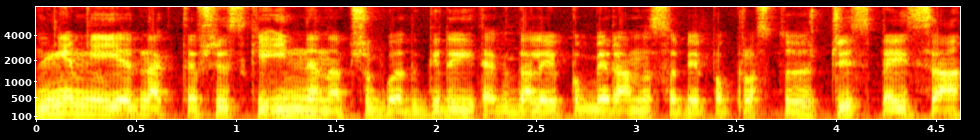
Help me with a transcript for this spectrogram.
Niemniej jednak te wszystkie inne, na przykład gry i tak dalej, pobieramy sobie po prostu z G-Space'a.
